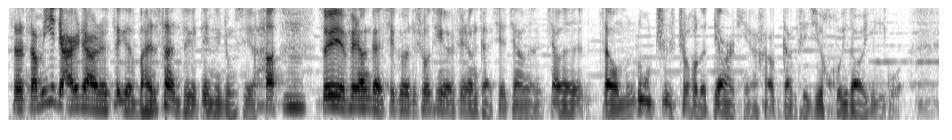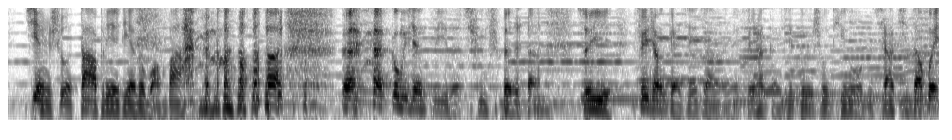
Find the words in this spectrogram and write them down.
咱咱们一点儿一点的这个完善这个电竞中心哈。嗯，所以非常感谢各位的收听，也非常感谢嘉文。嘉文在我们录制之后的第二天，还要赶飞机回到英国，建设大不列颠的网吧，贡献自己的青春。所以非常感谢嘉文，也非常感谢各位收听，我们下期再会，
